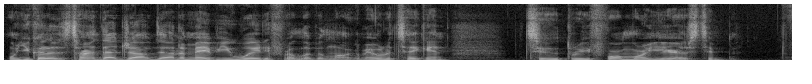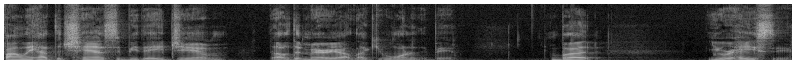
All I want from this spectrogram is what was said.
When you could have just turned that job down, and maybe you waited for a little bit longer. Maybe it would have taken two, three, four more years to finally have the chance to be the AGM of the Marriott like you wanted to be. But you were hasty.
